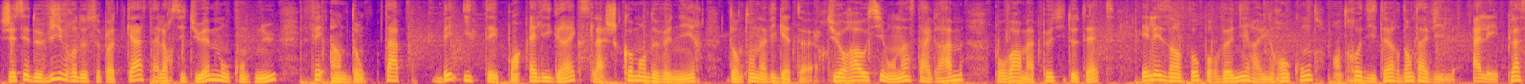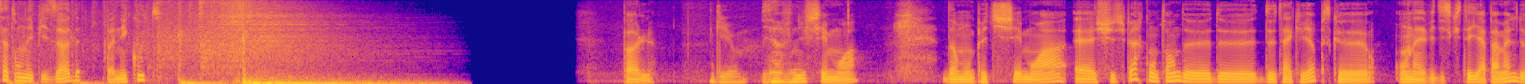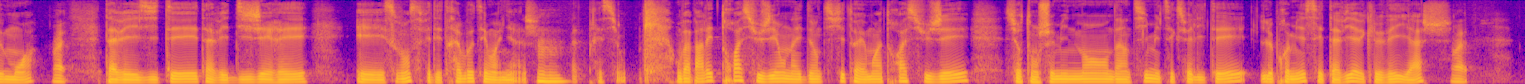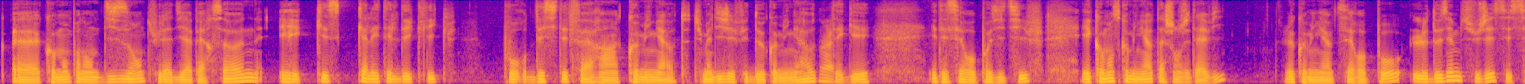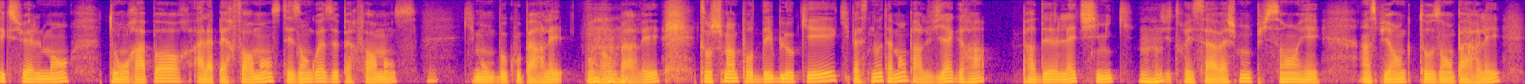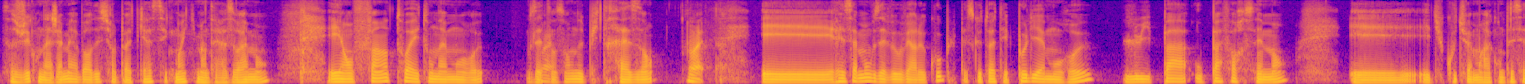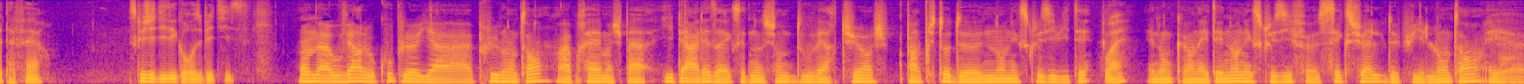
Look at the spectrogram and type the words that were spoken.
J'essaie de vivre de ce podcast, alors si tu aimes mon contenu, fais un don. Tape bit.ly slash comment devenir dans ton navigateur. Tu auras aussi mon Instagram pour voir ma petite tête et les infos pour venir à une rencontre entre auditeurs dans ta ville. Allez, place à ton épisode, bonne écoute Paul. Guillaume. Bienvenue chez moi, dans mon petit chez moi. Euh, je suis super content de, de, de t'accueillir parce que on avait discuté il y a pas mal de mois. Ouais. T'avais hésité, t'avais digéré, et souvent ça fait des très beaux témoignages. Mhm. Pas de pression. On va parler de trois sujets. On a identifié, toi et moi, trois sujets sur ton cheminement d'intime et de sexualité. Le premier, c'est ta vie avec le VIH. Ouais. Euh, comment pendant dix ans tu l'as dit à personne et qu'est-ce quel a été le déclic pour décider de faire un coming out? Tu m'as dit j'ai fait deux coming out, Ouais. t'es gay et t'es séropositif. Et comment ce coming out a changé ta vie? Le coming out séropo. Le deuxième sujet, c'est sexuellement ton rapport à la performance, tes angoisses de performance Mm. qui m'ont beaucoup parlé. On va en parler. Ton chemin pour te débloquer, qui passe notamment par le Viagra, par de l'aide chimique. Mhm. J'ai trouvé ça vachement puissant et inspirant que tu oses en parler. C'est un sujet qu'on n'a jamais abordé sur le podcast, c'est que moi qui m'intéresse vraiment. Et enfin, toi et ton amoureux, vous êtes Ouais. ensemble depuis 13 ans. Ouais. Et récemment, vous avez ouvert le couple parce que toi, tu es polyamoureux, lui pas ou pas forcément. Et, et du coup, tu vas me raconter cette affaire. Est-ce que j'ai dit des grosses bêtises? On a ouvert le couple il y a plus longtemps. Après, moi, je suis pas hyper à l'aise avec cette notion d'ouverture. Je parle plutôt de non-exclusivité. Ouais. Et donc, on a été non-exclusif euh, sexuel depuis longtemps et euh,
